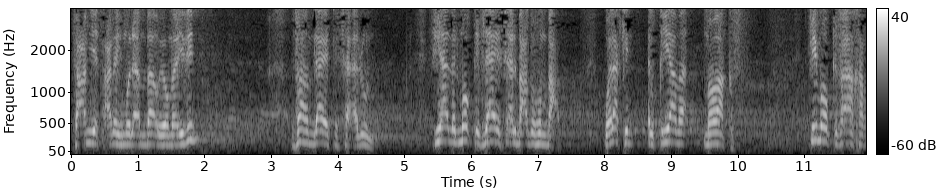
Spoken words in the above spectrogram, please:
فعميت عليهم الأنباء يومئذ. فهم لا يتساءلون. في هذا الموقف لا يسأل بعضهم بعض. ولكن القيامة مواقف. في موقف آخر.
